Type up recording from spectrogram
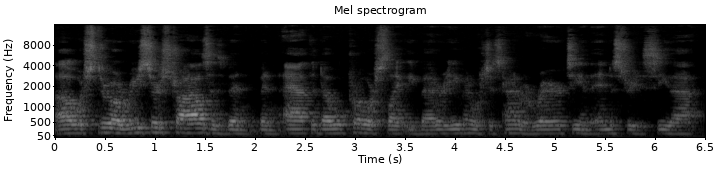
uh, which through our research trials has been been at the double pro or slightly better even, which is kind of a rarity in the industry to see that.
